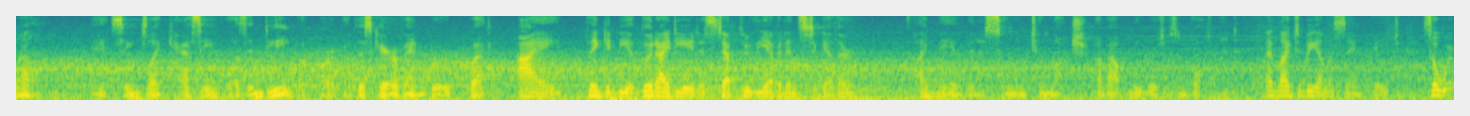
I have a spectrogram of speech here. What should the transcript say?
Well, it seems like Cassie was indeed a part of this caravan group, but I think it'd be a good idea to step through the evidence together. I may have been assuming too much about Blue Ridge's involvement. I'd like to be on the same page. So what?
